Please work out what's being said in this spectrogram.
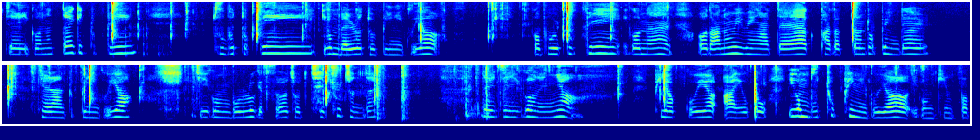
이제 이거는 딸기 토핑, 두부 토핑, 이건 멜로 토핑이고요. 이거 볼 토핑, 이거는 어, 나눔 비빙 할때 받았던 토핑들 계란 토핑이고요. 이건 모르겠어요. 저제 출처인데. 네, 이제 이거는요. 비었고요. 아, 이거 이건 무 토핑이고요. 이건 김밥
